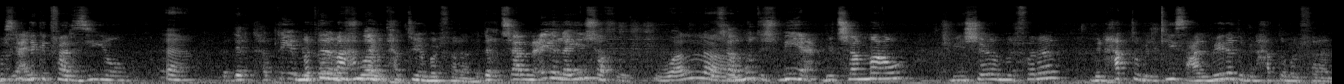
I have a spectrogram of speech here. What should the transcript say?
بس يعني- بدك تفرزيهم. إيه. بدك تحطيهم مثل بالفرن ما. هن بتحطيهم بالفرن. بدك تشمعيهم لينشفوا. والله. يسموه تشميع. بيتشمعوا بينشالوا من بنحطوا بالكيس على البارد وبنحطوا بالفرن.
